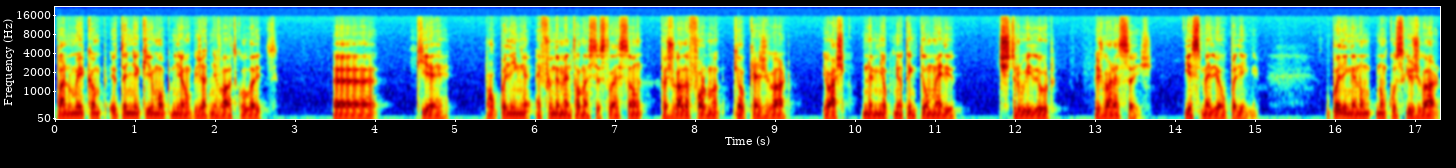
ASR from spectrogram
pá, no meio campo, eu tenho aqui uma opinião que já tinha falado com o Leite, uh, que é pá, o Palhinha é fundamental nesta seleção para jogar da forma que ele quer jogar. Eu acho que, na minha opinião, tem que ter um médio destruidor a jogar a 6. E esse médio é o Palhinha o Palhinha não, não conseguiu jogar.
